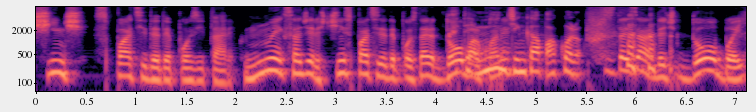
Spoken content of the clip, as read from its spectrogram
5 spații de depozitare. Nu exagerez, 5 spații de depozitare, două te balcoane. mingi în cap acolo. Să dai seama, deci două băi,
